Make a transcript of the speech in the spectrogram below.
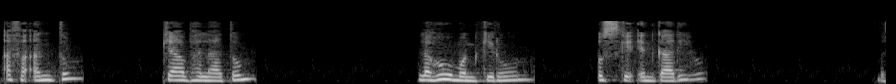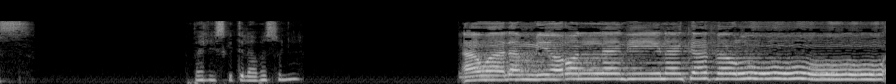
اف انتم کیا بھلا تم؟ لہو منکرون۔ اس کے انکاری ہو۔ بس۔ پہلے اس کی تلاوت سنیے۔ اولم ير الذين كفروا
